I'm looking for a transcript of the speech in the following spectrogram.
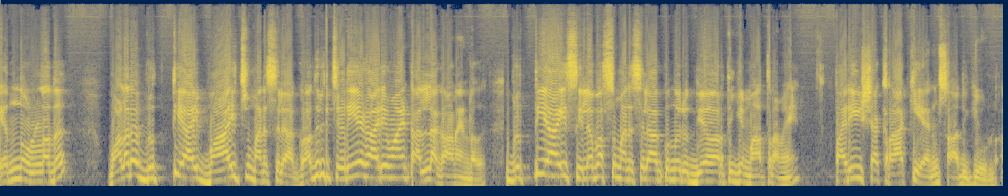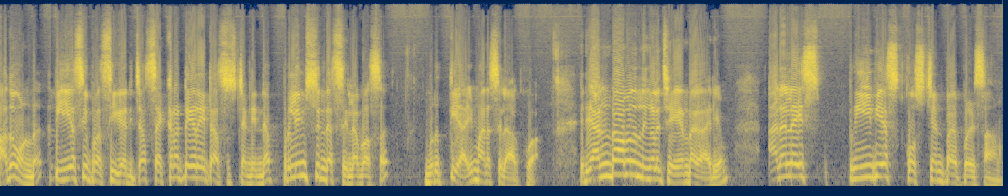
എന്നുള്ളത് വളരെ വൃത്തിയായി വായിച്ചു മനസ്സിലാക്കുക. അതൊരു ചെറിയ കാര്യമായിട്ടല്ല കാണേണ്ടത്. വൃത്തിയായി സിലബസ് മനസ്സിലാക്കുന്ന ഒരു ഉദ്യോഗാർത്ഥിക്ക് മാത്രമേ പരീക്ഷ ക്രാക്ക് ചെയ്യാനും സാധിക്കുകയുള്ളൂ. അതുകൊണ്ട് പി എസ് സി പ്രസിദ്ധീകരിച്ച സെക്രട്ടേറിയറ്റ് അസിസ്റ്റന്റിന്റെ പ്രിലിംസിന്റെ സിലബസ് വൃത്തിയായി മനസ്സിലാക്കുക. രണ്ടാമത് നിങ്ങൾ ചെയ്യേണ്ട കാര്യം അനലൈസ് പ്രീവിയസ് ക്വസ്റ്റ്യൻ പേപ്പേഴ്സ് ആണ്.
